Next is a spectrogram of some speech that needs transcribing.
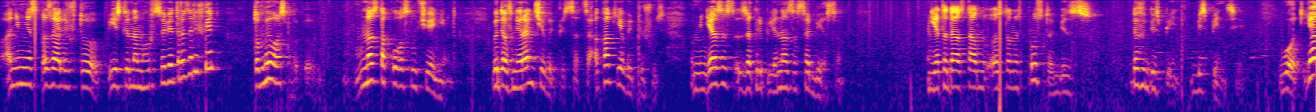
они мне сказали, что если нам горсовет разрешит, то мы вас, у нас такого случая нет. Вы должны раньше выписаться. А как я выпишусь? У меня зас- закреплена за собесом. Я тогда остану- останусь просто без, даже без, пен- без пенсии. Вот. Я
